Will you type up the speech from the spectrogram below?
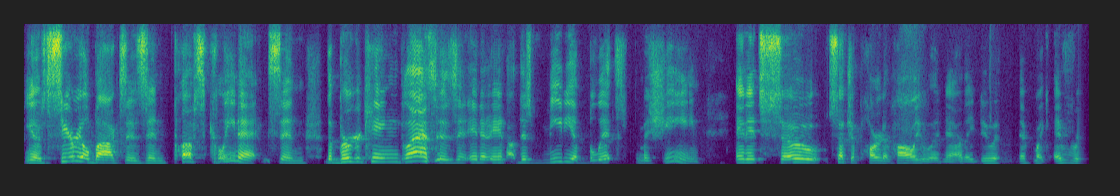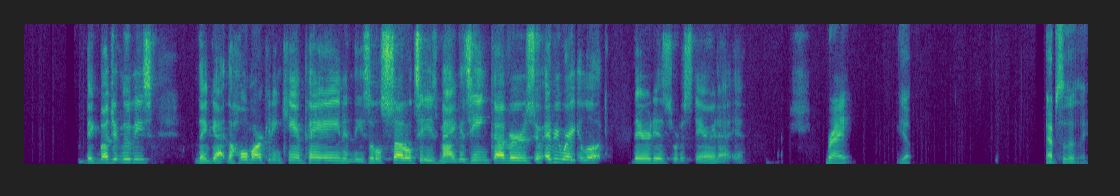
You know, cereal boxes and Puffs Kleenex and the Burger King glasses and, and, and, this media blitz machine. And it's so such a part of Hollywood now. They do it like every big budget movies. They've got the whole marketing campaign and these little subtleties, magazine covers. So everywhere you look, there it is, sort of staring at you. Right. Yep. Absolutely.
